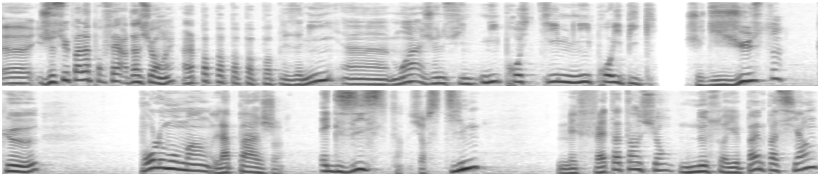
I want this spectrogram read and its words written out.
euh, je suis pas là pour faire attention, hein. Pop, pop, pop, pop, les amis. Euh, moi, je ne suis ni pro Steam ni pro Epic. Je dis juste que, pour le moment, la page existe sur Steam, mais faites attention, ne soyez pas impatient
